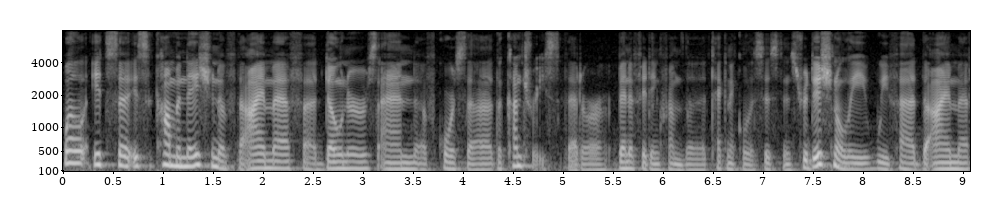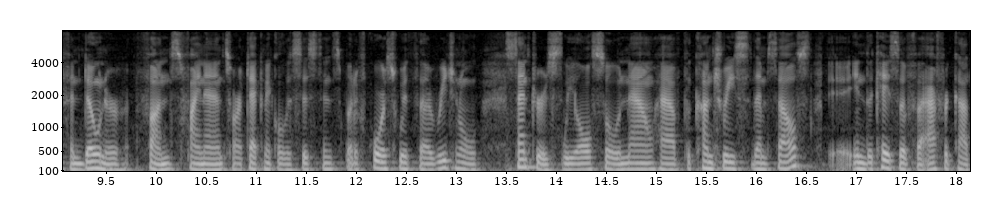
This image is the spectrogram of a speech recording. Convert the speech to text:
Well, it's a, it's a combination of the IMF uh, donors and, of course, uh, the countries that are benefiting from the technical assistance. Traditionally, we've had the IMF and donor funds finance our technical assistance, but of course, with uh, regional centers, we also now have the countries themselves. In the case of Africa,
